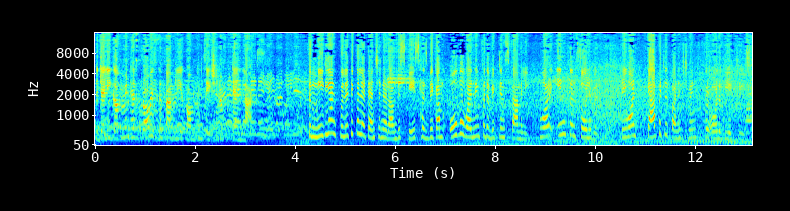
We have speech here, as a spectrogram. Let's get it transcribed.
The Delhi government has promised the family a compensation of 10 lakhs. The media and political attention around this case has become overwhelming for the victim's family, who are inconsolable. They want capital punishment for all of the accused.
